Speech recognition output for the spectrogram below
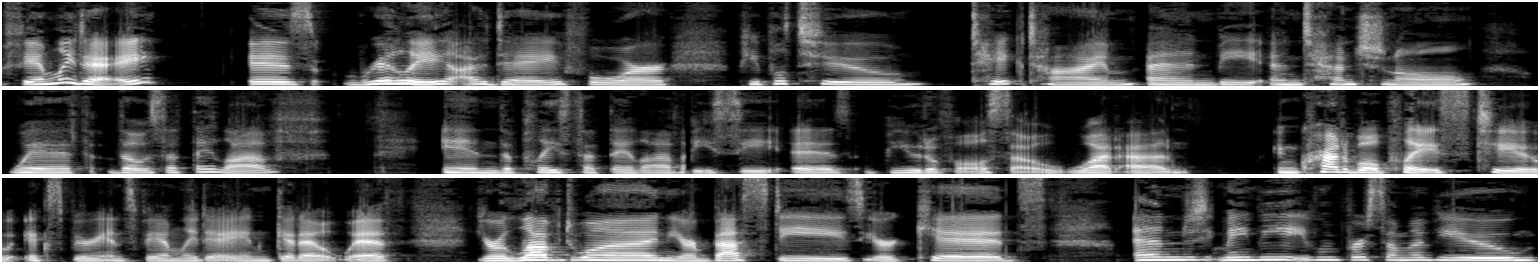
Family Day is really a day for people to take time and be intentional with those that they love in the place that they love. BC is beautiful. So, what a incredible place to experience family day and get out with your loved one, your besties, your kids. And maybe even for some of you,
